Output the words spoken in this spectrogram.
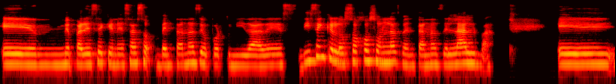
Eh, me parece que en esas ventanas de oportunidades, dicen que los ojos son las ventanas del alma. Eh,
